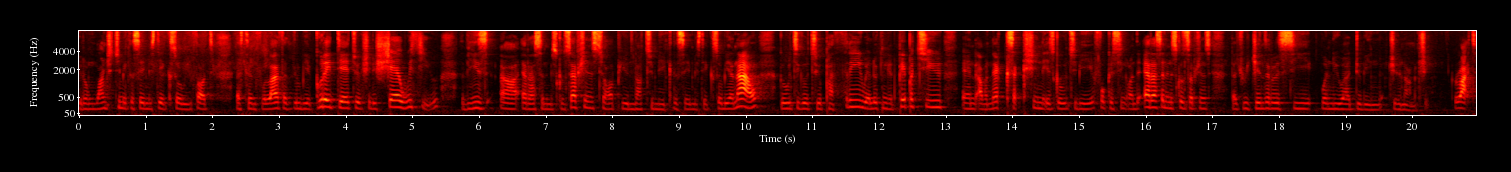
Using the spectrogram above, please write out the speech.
We don't want you to make the same mistake, so we thought as Tenfold Live that it will be a good idea to actually share with you these uh, errors and misconceptions to help you not to make the same mistake. So we are now going to go to part three. We're looking at paper two, and our next section is going to be focusing on the errors and misconceptions that we generally see when you are doing trigonometry. Right.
